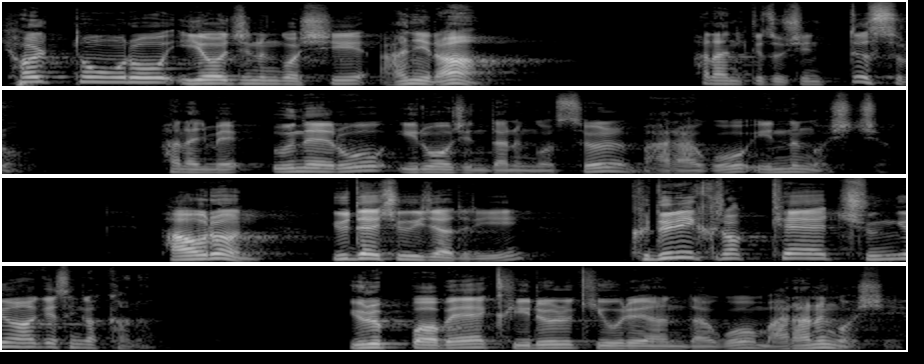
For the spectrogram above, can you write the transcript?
혈통으로 이어지는 것이 아니라 하나님께서 주신 뜻으로 하나님의 은혜로 이루어진다는 것을 말하고 있는 것이죠. 바울은 유대주의자들이 그들이 그렇게 중요하게 생각하는 율법에 귀를 기울여야 한다고 말하는 것이에요.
